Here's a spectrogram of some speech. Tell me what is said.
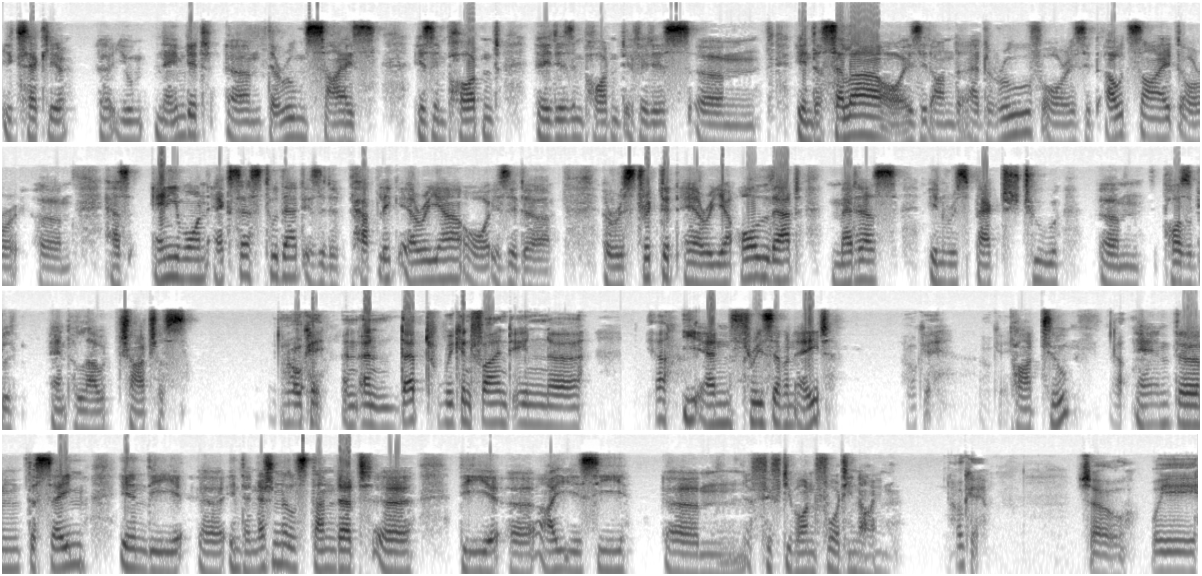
exactly, uh, you named it, um, the room size is important. It is important if it is um, in the cellar or is it on the, at the roof or is it outside or um, has anyone access to that? Is it a public area or is it a, a restricted area? All that matters in respect to um, possible and allowed charges. Okay, and and that we can find in uh, yeah. EN 378 Okay, okay. part 2 Yeah. and um, the same in the uh, international standard uh, the uh, IEC um, 5149 Okay. So we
